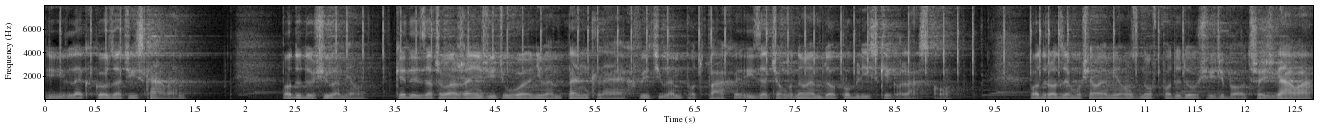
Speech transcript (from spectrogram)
i lekko zaciskałem. Poddusiłem ją. Kiedy zaczęła rzęzić, uwolniłem pętlę, chwyciłem pod pachy i zaciągnąłem do pobliskiego lasku. Po drodze musiałem ją znów poddusić, bo trzeźwiała.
